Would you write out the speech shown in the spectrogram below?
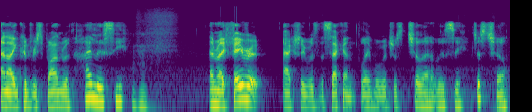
And I could respond with, hi Lucy. Mm-hmm. And my favorite actually was the second label, which was chill out, Lucy. Just chill.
